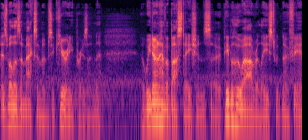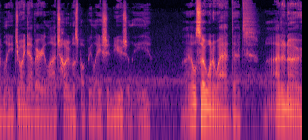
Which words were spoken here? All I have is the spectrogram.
as well as a maximum security prison. We don't have a bus station, so people who are released with no family join our very large homeless population usually. I also want to add that I don't know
